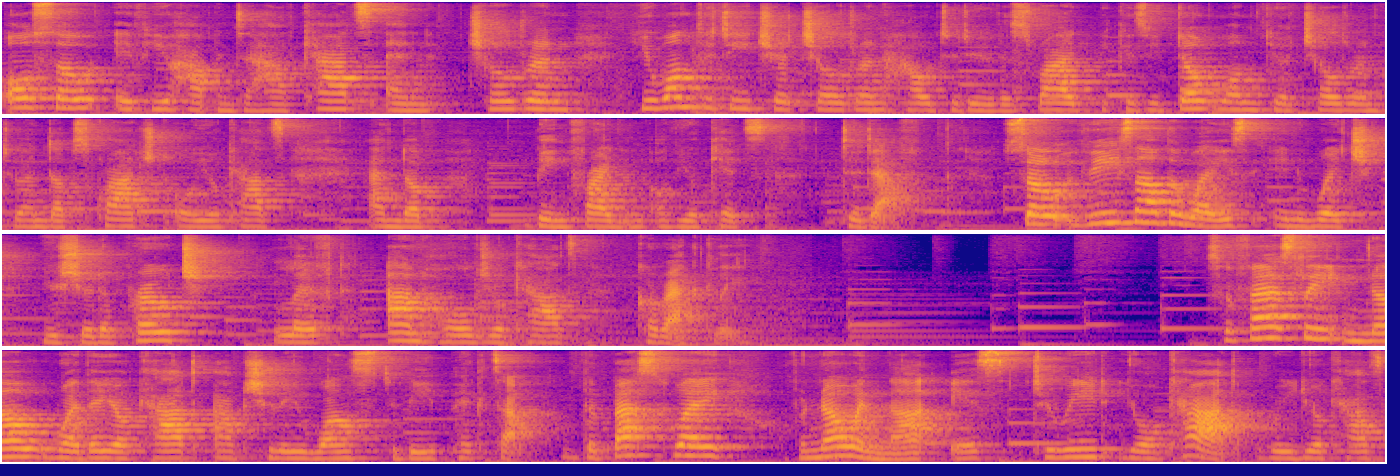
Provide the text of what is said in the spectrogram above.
Also, if you happen to have cats and children, you want to teach your children how to do this right because you don't want your children to end up scratched or your cats end up being frightened of your kids to death. So these are the ways in which you should approach lift and hold your cat correctly. So firstly, know whether your cat actually wants to be picked up. The best way of knowing that is to read your cat. Read your cat's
